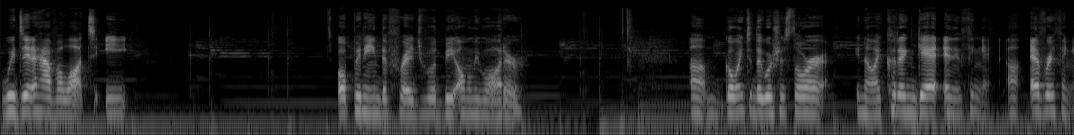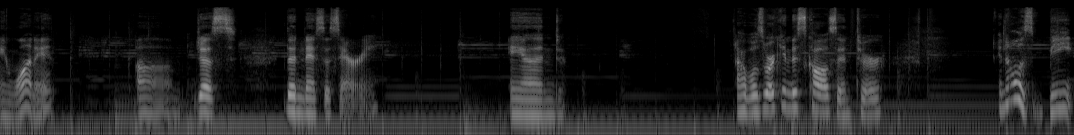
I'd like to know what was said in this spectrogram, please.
we didn't have a lot to eat. Opening the fridge would be only water. Um, going to the grocery store, you know, I couldn't get anything, uh, everything I wanted, um, just the necessary. And I was working this call center, and I was beat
